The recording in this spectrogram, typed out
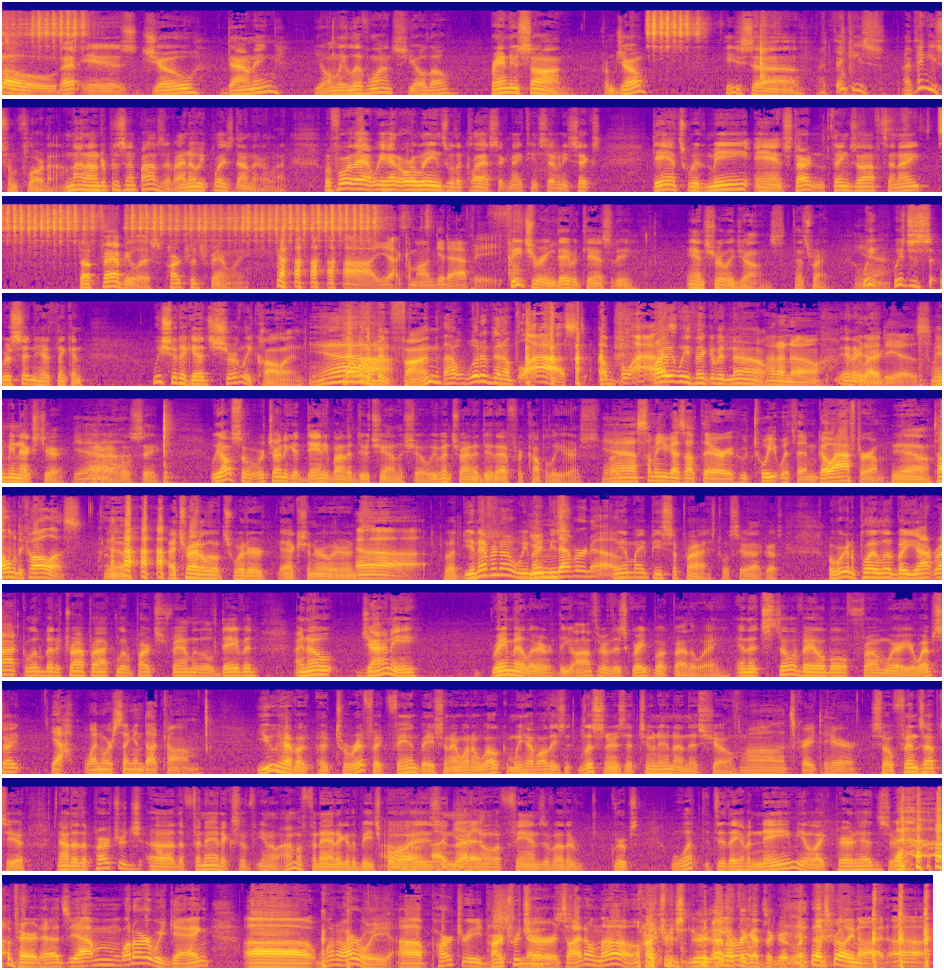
YOLO. That is Joe Downing. You only live once. YOLO. Brand new song from Joe. He's, uh, I think he's, I think he's from Florida. I'm not 100% positive. I know he plays down there a lot. Before that, we had Orleans with a classic, 1976. Dance with Me, and starting things off tonight, the fabulous Partridge Family, Ah, yeah, come on, get happy. featuring David Cassidy and Shirley Jones. That's right. We we just we're sitting here thinking we should have got Shirley call in. Yeah. that would have been fun. That would have been a blast. a blast. Why did we think of it now? I don't know. Great ideas. Maybe next year. Yeah. All right, we'll see. We also we're trying to get Danny Bonaduce on the show. We've been trying to do that for a couple of years. Yeah, some of you guys out there who tweet with him, go after him. yeah. Tell him to call us. yeah. I tried a little Twitter action earlier, and, Uh, but you never know. We you might be, never know. We might be surprised. We'll see how that goes. But we're going to play a little bit of yacht rock, a little bit of trop rock, a little Partridge Family, a little David. I know Johnny Ray Miller, the author of this great book, by the way, and it's still available from where your website. yeah, whenwe'resinging.com. You have a, a terrific fan base, and I want to welcome. We have all these listeners that tune in on this show. Oh, that's great to hear. So fins up to you. Now to the Partridge, uh, the fanatics of you know, I'm a fanatic of the Beach Oh, Boys, I and I it. know of fans of other groups. What do they have a name? You know, like Parrot Heads or Parrot heads. Yeah, mm, what are we, gang? Uh, what are we? Uh, partridge, Partridge nerds. heads? I don't know. Partridge Nerds? I don't think that's a good one. That's probably not. Uh,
